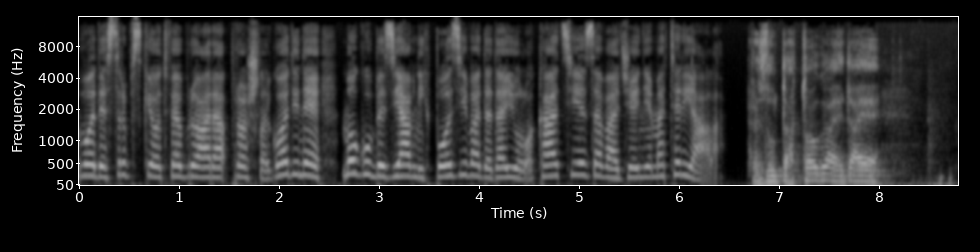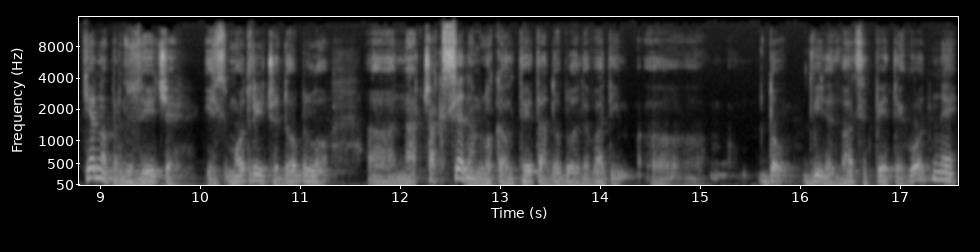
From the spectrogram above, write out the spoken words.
Vode Srpske od februara prošle godine mogu bez javnih poziva da daju lokacije za vađenje materijala. Rezultat toga je da je jedno preduzeće iz Modriće dobilo na čak sedam lokaliteta dobilo da vadim do 2025. godine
